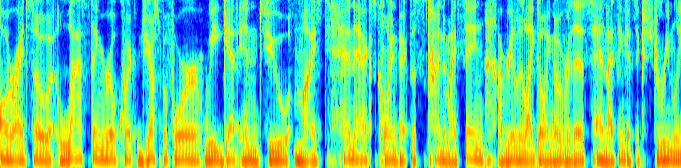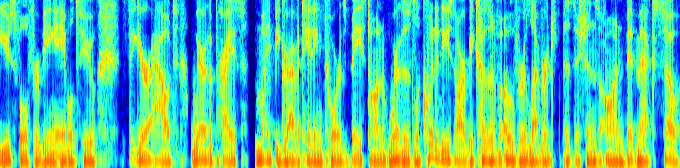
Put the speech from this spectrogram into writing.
All right, so last thing, real quick, just before we get into my 10x coin pick, this is kind of my thing. I really like going over this, and I think it's extremely useful for being able to figure out where the price might be gravitating towards based on where those liquidities are because of over leveraged positions on BitMEX. So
